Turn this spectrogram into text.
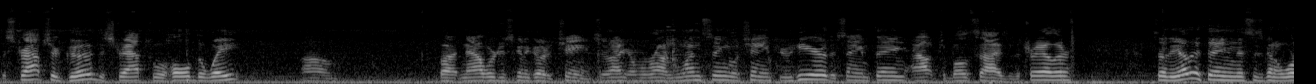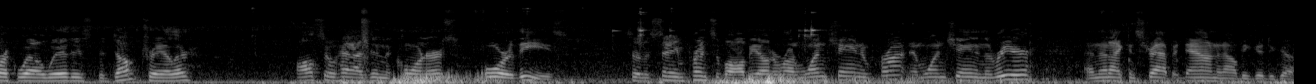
The straps are good, the straps will hold the weight, um, but now we're just gonna go to chain. So I'm gonna run one single chain through here, the same thing out to both sides of the trailer. So the other thing this is gonna work well with is the dump trailer also has in the corners four of these. So the same principle, I'll be able to run one chain in front and one chain in the rear, and then I can strap it down and I'll be good to go.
